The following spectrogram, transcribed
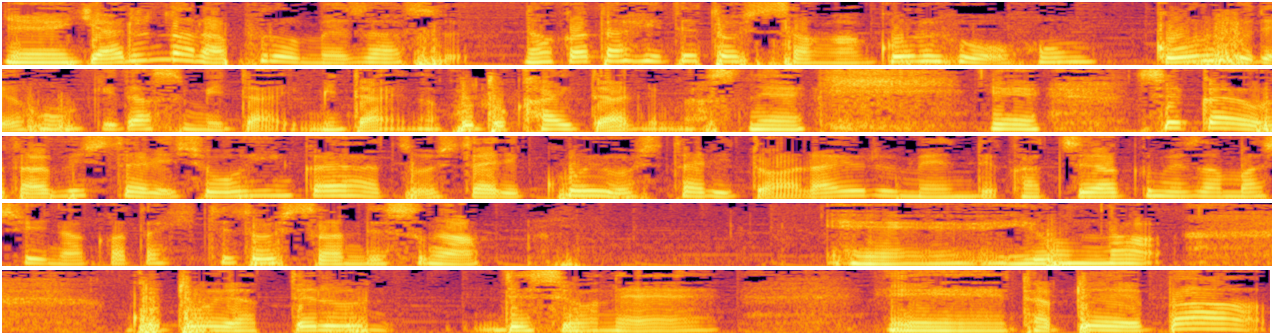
えーやるならプロ目指す、中田秀俊さんがゴルフを本、ゴルフで本気出すみたい、みたいなこと書いてありますね。えー世界を旅したり、商品開発をしたり、恋をしたりと、あらゆる面で活躍目覚ましい中田秀俊さんですが、えーいろんなことをやってるんですよね。えー例えば、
